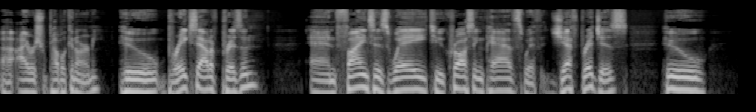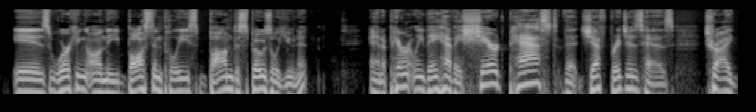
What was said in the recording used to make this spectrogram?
uh, Irish Republican Army, who breaks out of prison and finds his way to crossing paths with Jeff Bridges, who is working on the Boston Police Bomb Disposal Unit. And apparently, they have a shared past that Jeff Bridges has tried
